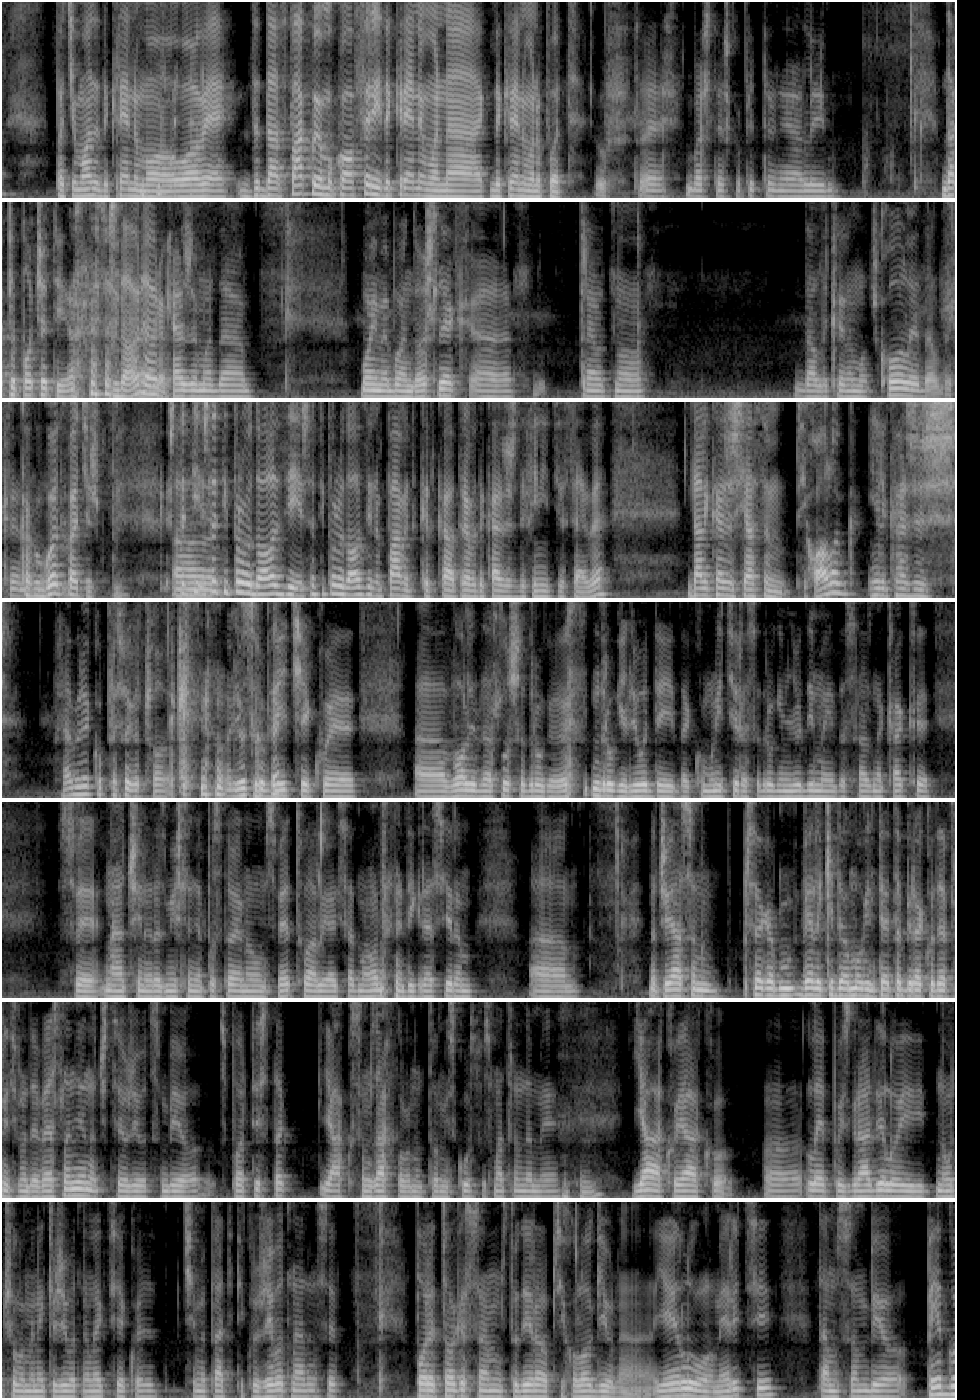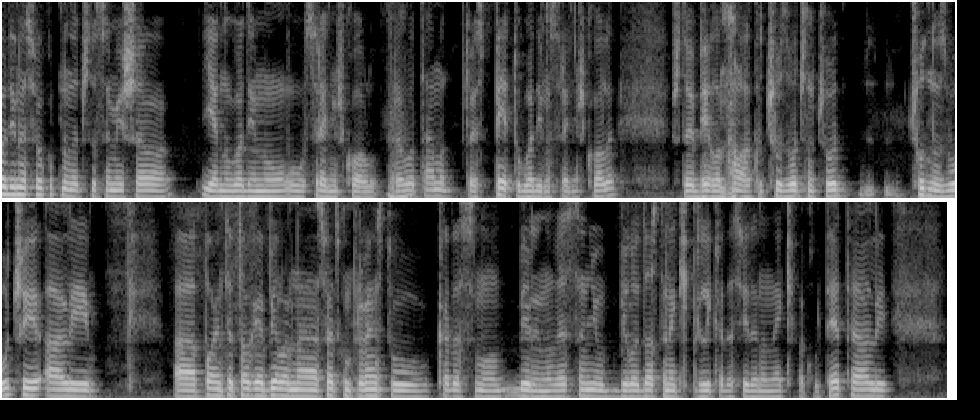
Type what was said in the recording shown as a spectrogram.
pa ćemo onda da krenemo u ove, da, da spakujemo kofere i da krenemo na, da krenemo na put. Uf, to je baš teško pitanje, ali dakle početi. dobro, dobro. Kažemo da moj ime je Bojan Došljak, trenutno da li da krenemo od škole, da li da krenemo... Kako god hoćeš. Šta ti, šta ti prvo dolazi, šta ti prvo dolazi na pamet kad kao treba da kažeš definiciju sebe? Da li kažeš ja sam psiholog ili kažeš Ja bih rekao pre svega čovek, ljudsko Super. biće koje a, voli da sluša druge, druge ljude i da komunicira sa drugim ljudima i da sazna kakve sve načine razmišljanja postoje na ovom svetu, ali aj sad malo da ne digresiram. A, znači ja sam, svega veliki deo mog inteta bih rekao definitivno da je veslanje, znači ceo život sam bio sportista, jako sam zahvalan na tom iskustvu, smatram da me uh mhm. -huh. jako, jako uh, lepo izgradilo i naučilo me neke životne lekcije koje će me pratiti kroz život, nadam se. Pored toga sam studirao psihologiju na Yale-u u Americi. Tamo sam bio pet godina sveukupno, zato što sam išao jednu godinu u srednju školu. Prvo mhm. tamo, to je petu godinu srednje škole, što je bilo malo ako čud, zvučno čud, čudno zvuči, ali a, poenta toga je bila na svetskom prvenstvu kada smo bili na vesanju, bilo je dosta nekih prilika da se ide na neke fakultete, ali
